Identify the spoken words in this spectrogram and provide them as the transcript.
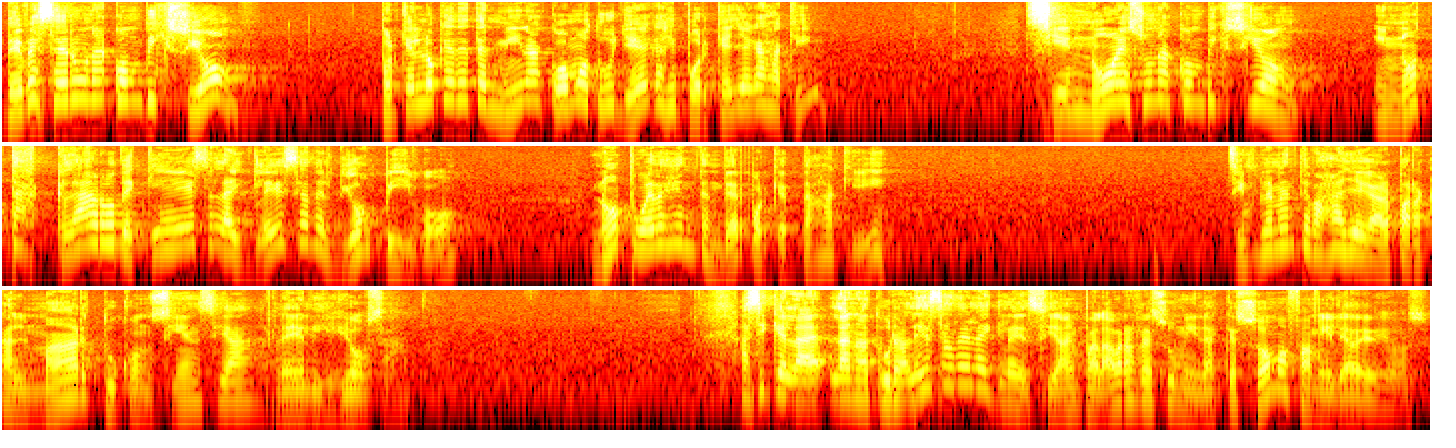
Debe ser una convicción, porque es lo que determina cómo tú llegas y por qué llegas aquí. Si no es una convicción y no estás claro de qué es la iglesia del Dios vivo, no puedes entender por qué estás aquí. Simplemente vas a llegar para calmar tu conciencia religiosa. Así que la, naturaleza de la iglesia, en palabras resumidas, es que somos familia de Dios.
